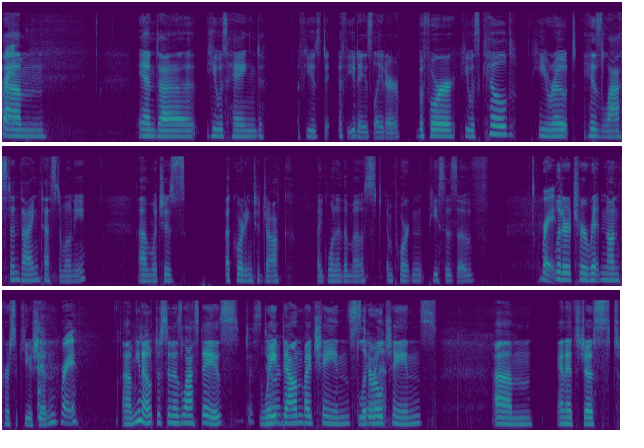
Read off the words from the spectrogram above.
Right. Um, and uh, he was hanged a few st- a few days later. Before he was killed, he wrote his last and dying testimony, um, which is, according to Jock, like one of the most important pieces of Right. literature written on persecution. Right. um, you know, just in his last days, Just weighed doing- down by chains, literal chains. Um, and it's just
